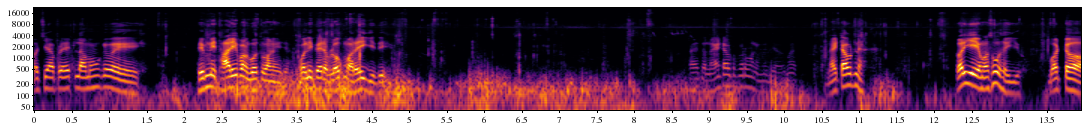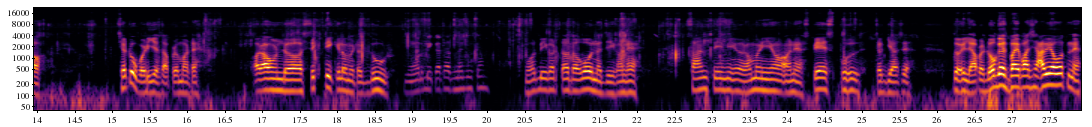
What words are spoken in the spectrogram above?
પછી આપણે એટલામાં શું કહેવાય ભીમની થારી પણ ગોતવાની છે. ઓલી ફેરે બ્લોકમાં રહી ગઈ હતી. તો નાઇટ આઉટ કરવાની મજા આવે નાઇટ આઉટ ને? કરીએ એમાં શું થઈ ગયું? બટ છેટું પડી જશે આપણે માટે. અરાઉન્ડ સિક્સટી કિલોમીટર દૂર. મોરબી કરતાં જ નજીક છે મોરબી કરતાં તો બહુ નજીક અને શાંતિમય રમણીય અને સ્પેસફુલ જગ્યા છે. તો એટલે આપણે ડોગેશભાઈ પાસે આવ્યા હોત ને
